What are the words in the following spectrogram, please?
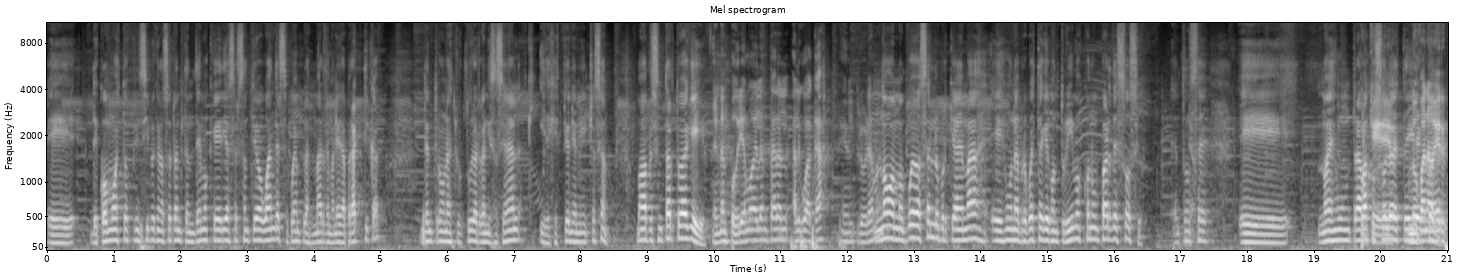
eh, de cómo estos principios que nosotros entendemos que debería ser Santiago Wander se pueden plasmar de manera práctica dentro de una estructura organizacional y de gestión y administración. Vamos a presentar todo aquello. Hernán, ¿podríamos adelantar al- algo acá en el programa? No, no puedo hacerlo porque además es una propuesta que construimos con un par de socios. Entonces, eh, no es un trabajo Porque solo de este nos van a ver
